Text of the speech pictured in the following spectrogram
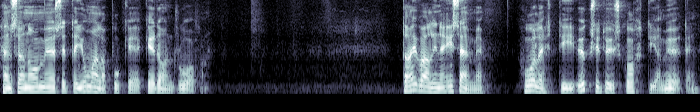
Hän sanoo myös, että Jumala pukee kedon ruohon. Taivaallinen isämme huolehtii yksityiskohtia myöten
